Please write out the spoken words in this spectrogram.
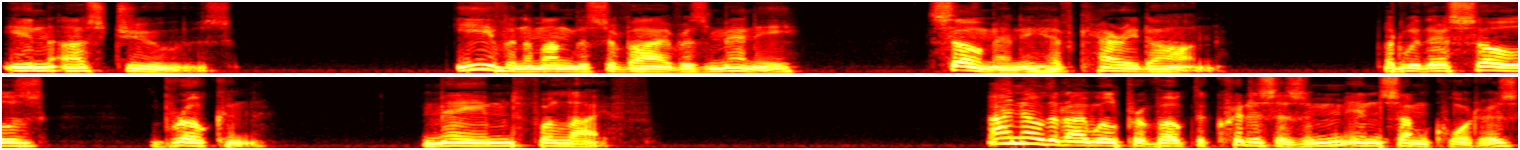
in us Jews. Even among the survivors, many, so many, have carried on, but with their souls broken, maimed for life. I know that I will provoke the criticism in some quarters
